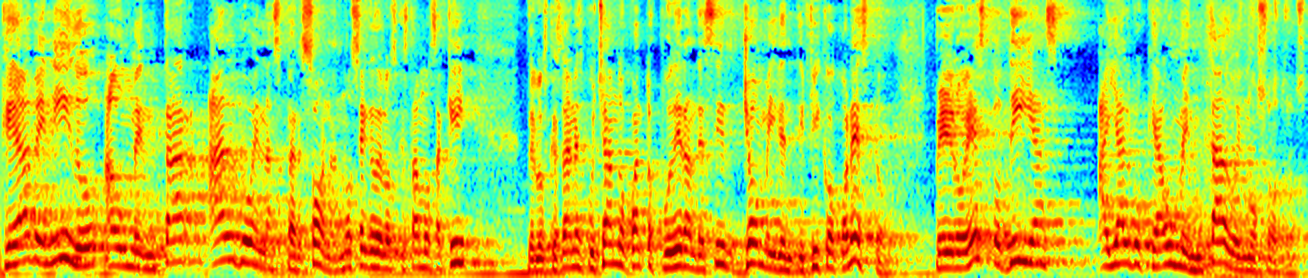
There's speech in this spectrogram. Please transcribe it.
que ha venido a aumentar algo en las personas. No sé de los que estamos aquí, de los que están escuchando, cuántos pudieran decir, yo me identifico con esto. Pero estos días hay algo que ha aumentado en nosotros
